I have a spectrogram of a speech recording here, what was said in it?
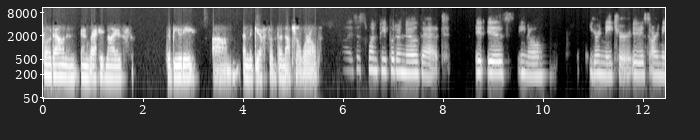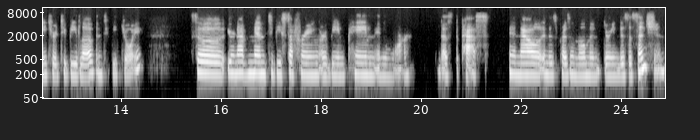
slow down and, and recognize the beauty um, and the gifts of the natural world. I just want people to know that it is, you know, your nature. It is our nature to be love and to be joy. So you're not meant to be suffering or be in pain anymore. That's the past. And now, in this present moment, during this ascension,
